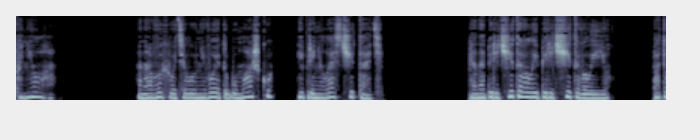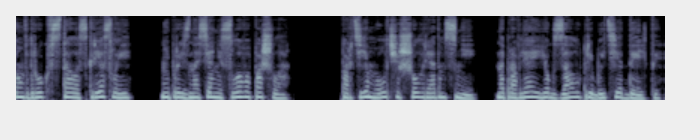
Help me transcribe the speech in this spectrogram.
поняла. Она выхватила у него эту бумажку и принялась читать. Она перечитывала и перечитывала ее. Потом вдруг встала с кресла и, не произнося ни слова, пошла. Портье молча шел рядом с ней, направляя ее к залу прибытия Дельты.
